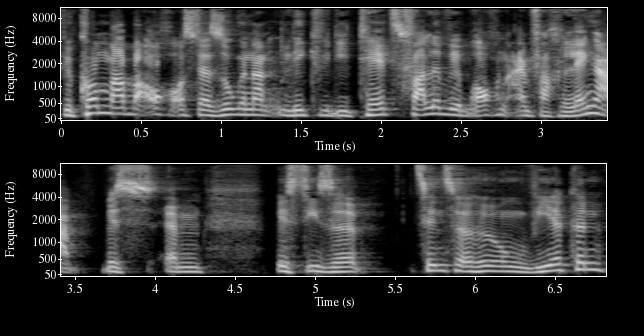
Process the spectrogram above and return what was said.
Wir kommen aber auch aus der sogenannten Liquiditätsfalle. Wir brauchen einfach länger, bis, ähm, bis diese Zinserhöhungen wirken.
